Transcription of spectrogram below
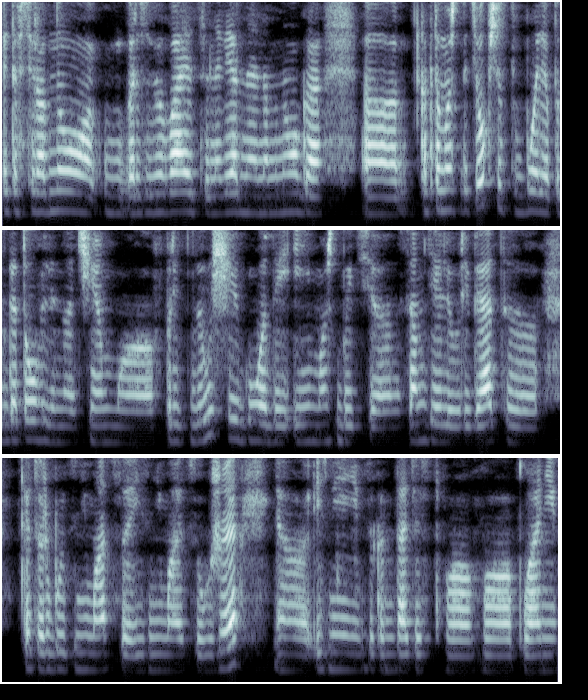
это все равно развивается, наверное, намного, а, как-то, может быть, общество более подготовлено, чем а, в предыдущие годы, и, может быть, э, на самом деле у ребят, э, которые будут заниматься и занимаются уже э, изменением законодательства в плане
